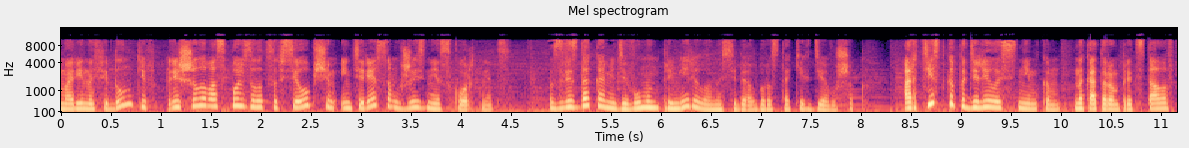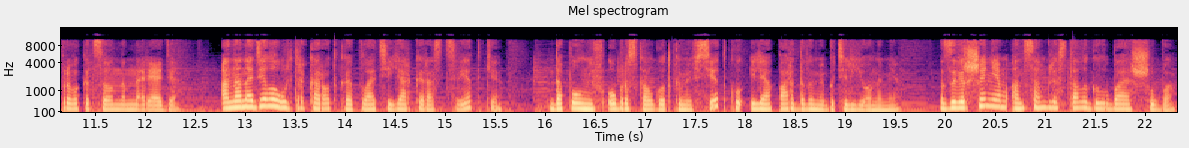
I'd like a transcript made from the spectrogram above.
Марина Федункив решила воспользоваться всеобщим интересом к жизни эскортниц. Звезда Comedy Woman примерила на себя образ таких девушек. Артистка поделилась снимком, на котором предстала в провокационном наряде. Она надела ультракороткое платье яркой расцветки, дополнив образ колготками в сетку и леопардовыми ботильонами. Завершением ансамбля стала голубая шуба.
